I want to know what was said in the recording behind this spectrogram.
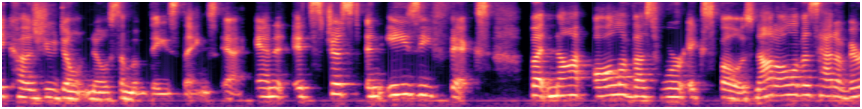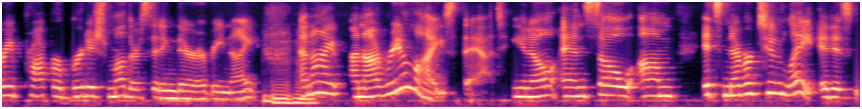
because you don't know some of these things. And it's just an easy fix. But not all of us were exposed. Not all of us had a very proper British mother sitting there every night. Mm-hmm. And I and I realized that, you know, and so um it's never too late. It is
